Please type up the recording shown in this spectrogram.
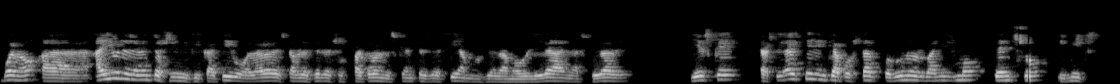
Bueno, ah, hay un elemento significativo a la hora de establecer esos patrones que antes decíamos de la movilidad en las ciudades, y es que las ciudades tienen que apostar por un urbanismo denso y mixto,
